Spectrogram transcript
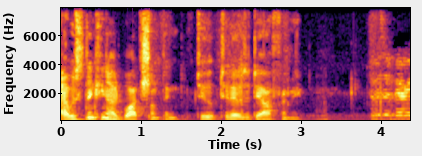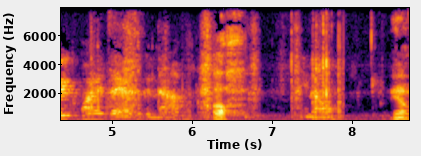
I was thinking I'd watch something too. Today was a day off for me. It was a very quiet day. I took a nap. Oh, You know. yeah.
